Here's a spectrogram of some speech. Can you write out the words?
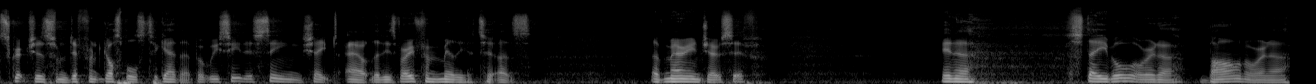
scriptures from different gospels together, but we see this scene shaped out that is very familiar to us of Mary and Joseph in a stable or in a barn or in a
